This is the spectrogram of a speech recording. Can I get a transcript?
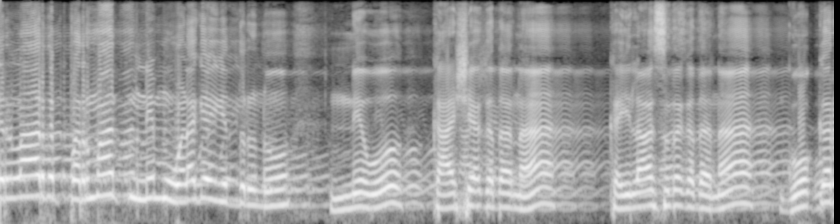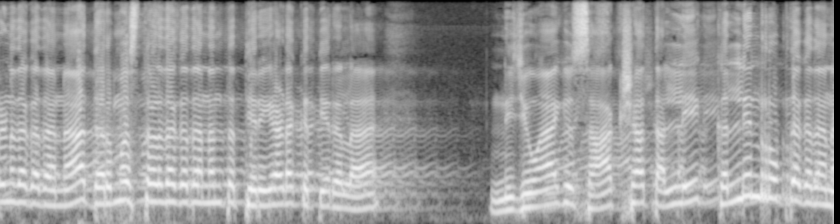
ಇರಲಾರ್ದ ಪರಮಾತ್ಮ ನಿಮ್ಮ ಒಳಗೆ ಇದ್ರು ನೀವು ಕಾಶ್ಯಾಗದಾನ ಕೈಲಾಸದಾಗದಾನ, ಗೋಕರ್ಣದಾಗದಾನ, ಧರ್ಮಸ್ಥಳದಾಗದಾನಂತ ತಿರುಗಾಡಕತ್ತಿರಲ್ಲ ನಿಜವಾಗಿ ಸಾಕ್ಷಾತ್ ಅಲ್ಲಿ ಕಲ್ಲಿನ ರೂಪದಾಗದಾನ,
